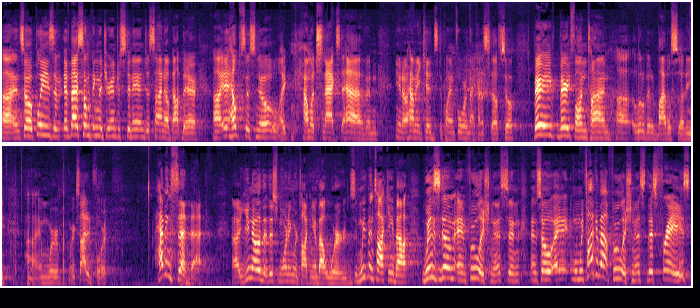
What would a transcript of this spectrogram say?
Uh, and so please, if, if, that's something that you're interested in, just sign up out there. Uh, it helps us know like how much snacks to have and you know how many kids to plan for and that kind of stuff. So very, very fun time, uh, a little bit of Bible study, uh, and we're, we're excited for it. Having said that, uh, you know that this morning we're talking about words, and we've been talking about wisdom and foolishness. And, and so, uh, when we talk about foolishness, this phrase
